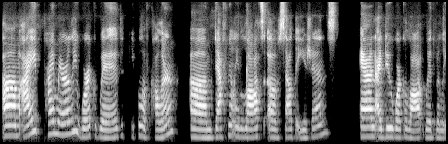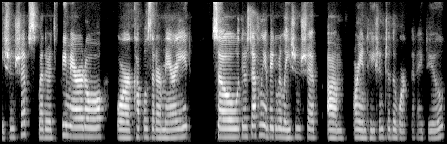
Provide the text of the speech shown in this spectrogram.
um, I primarily work with people of color, um, definitely lots of South Asians. And I do work a lot with relationships, whether it's premarital or couples that are married. So there's definitely a big relationship um, orientation to the work that I do.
